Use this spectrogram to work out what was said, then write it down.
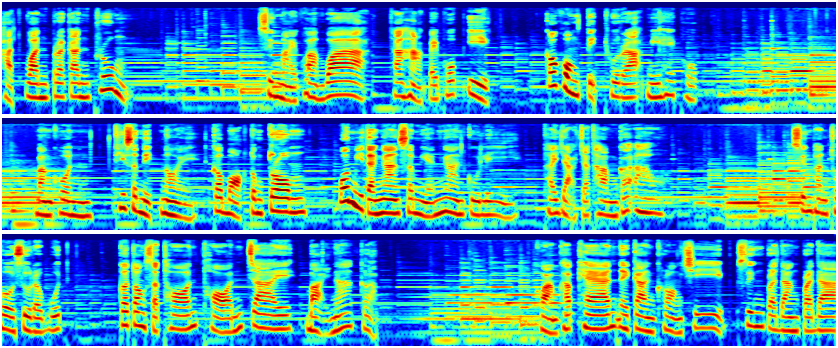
ผัดวันประกันพรุ่ง ซึ่งหมายความว่าถ้าหากไปพบอีก ก็คงติดธุระมีให้พบ บางคนที่สนิทหน่อยก็บอกตรงๆ ว่ามีแต่งานเสมียนงานกุลี ถ้าอยากจะทำก็เอา ซึ่งพันโทสุรวุฒิก็ต้องสะท้อนถอนใจบ่ายหน้ากลับ ความคับแค้นในการครองชีพ ซึ่งประดังประดา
